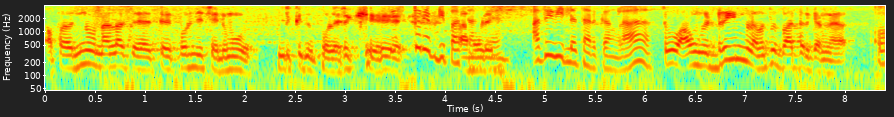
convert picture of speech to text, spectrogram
அப்ப இன்னும் நல்லா புரிஞ்சுச்சு என்னமோ இருக்குது போல இருக்கு. பார்த்தாங்க? அது வீட்டில் தான் இருக்காங்களா? ஸோ அவங்க ட்ரீம்ல வந்து பார்த்துருக்காங்க. ஓ.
